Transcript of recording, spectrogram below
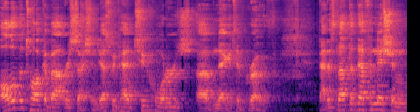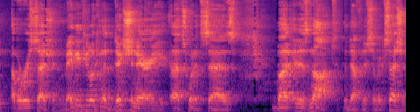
all of the talk about recession, yes, we've had two quarters of negative growth. That is not the definition of a recession. Maybe if you look in the dictionary, that's what it says, but it is not the definition of recession.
